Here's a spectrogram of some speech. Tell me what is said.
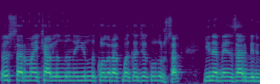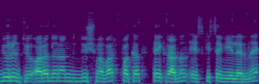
Öz sermaye karlılığına yıllık olarak bakacak olursak yine benzer bir görüntü. Ara dönemde düşme var fakat tekrardan eski seviyelerine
